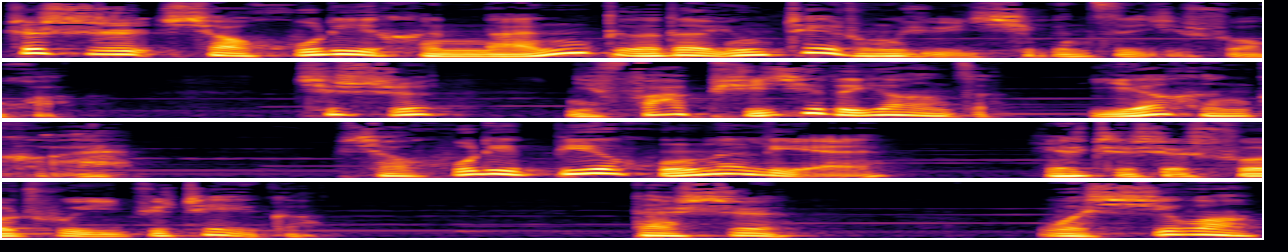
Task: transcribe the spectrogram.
这是小狐狸很难得的用这种语气跟自己说话。其实你发脾气的样子也很可爱。小狐狸憋红了脸，也只是说出一句这个。但是，我希望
